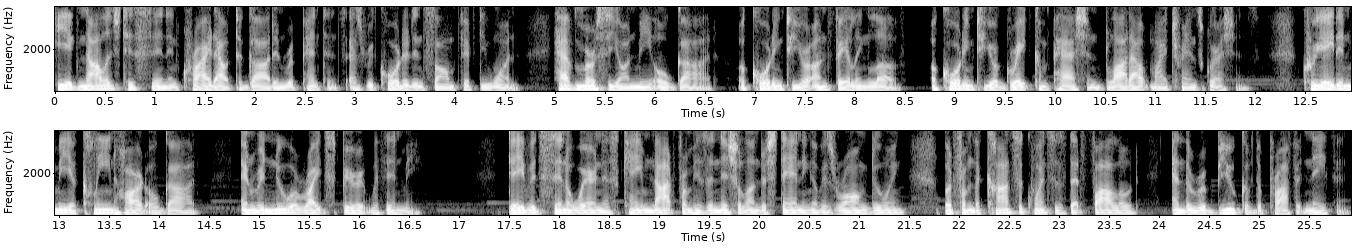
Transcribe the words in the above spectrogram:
he acknowledged his sin and cried out to God in repentance, as recorded in Psalm 51 Have mercy on me, O God, according to your unfailing love According to your great compassion, blot out my transgressions. Create in me a clean heart, O God, and renew a right spirit within me. David's sin awareness came not from his initial understanding of his wrongdoing, but from the consequences that followed and the rebuke of the prophet Nathan.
